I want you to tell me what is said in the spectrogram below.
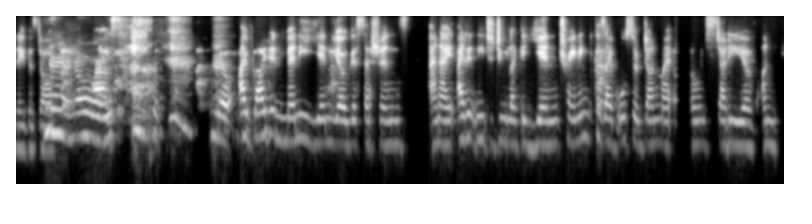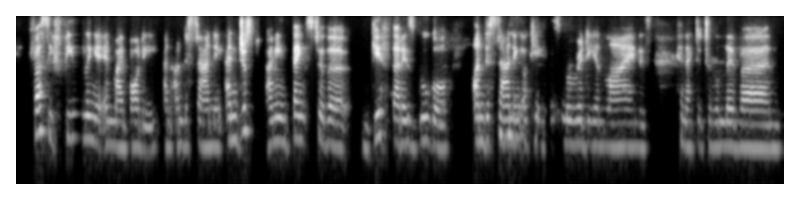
neighbor's dog. No, no worries. you know, I've guided many yin yoga sessions and I, I didn't need to do like a yin training because I've also done my own study of un, firstly feeling it in my body and understanding and just I mean thanks to the gift that is Google understanding mm-hmm. okay this meridian line is connected to the liver and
